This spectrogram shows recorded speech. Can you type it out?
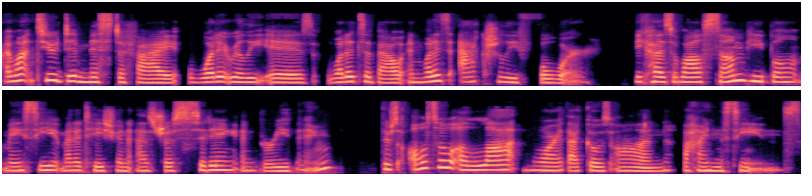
I want to demystify what it really is, what it's about, and what it's actually for. Because while some people may see meditation as just sitting and breathing, there's also a lot more that goes on behind the scenes.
